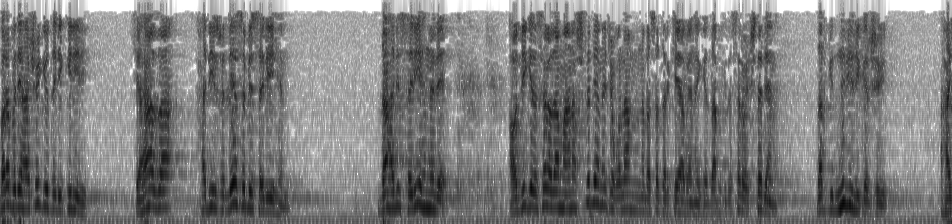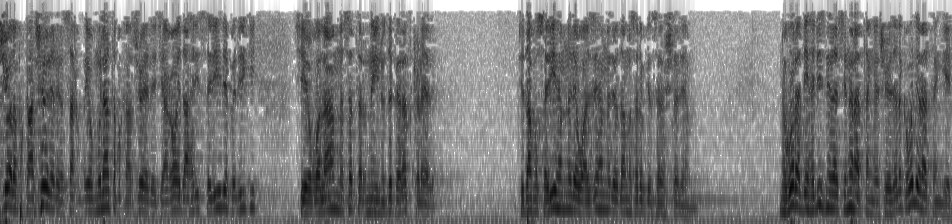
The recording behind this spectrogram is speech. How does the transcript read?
بر په دې حاشیه کې طریقې دي چې هاذا حدیث ليس بصریح دا حدیث صریح نه دی او دې کې سره دا معنی شته دی نه چې غلام نه بس تر کې به نه کې دا کې سره شته دی نه دا کې نه دي ذکر شوی حاشیه ولا پکار شوی دی سخت یو مولا ته پکار شوی دی چې هغه دا حدیث صریح دی په دې کې چې غلام نه ستر نه نو د پرد کړی دی چې دا خو صریح هم نه دی واضح هم نه دی دا مسله کې سره شته دی نو ګوره دې حدیث نه دا څنګه راتنګ شوی دا لکه ولې راتنګې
